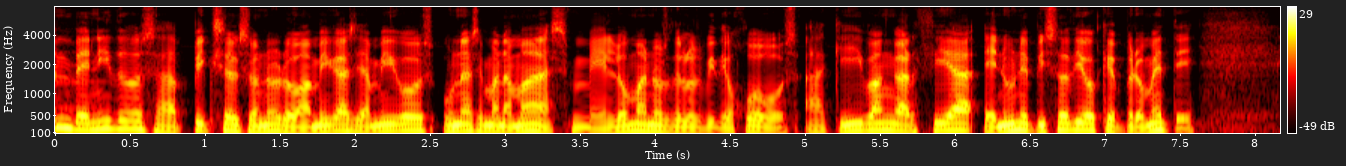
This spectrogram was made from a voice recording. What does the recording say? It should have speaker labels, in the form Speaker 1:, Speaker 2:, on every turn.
Speaker 1: Bienvenidos a Pixel Sonoro, amigas y amigos, una semana más, melómanos de los videojuegos. Aquí Iván García en un episodio que promete.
